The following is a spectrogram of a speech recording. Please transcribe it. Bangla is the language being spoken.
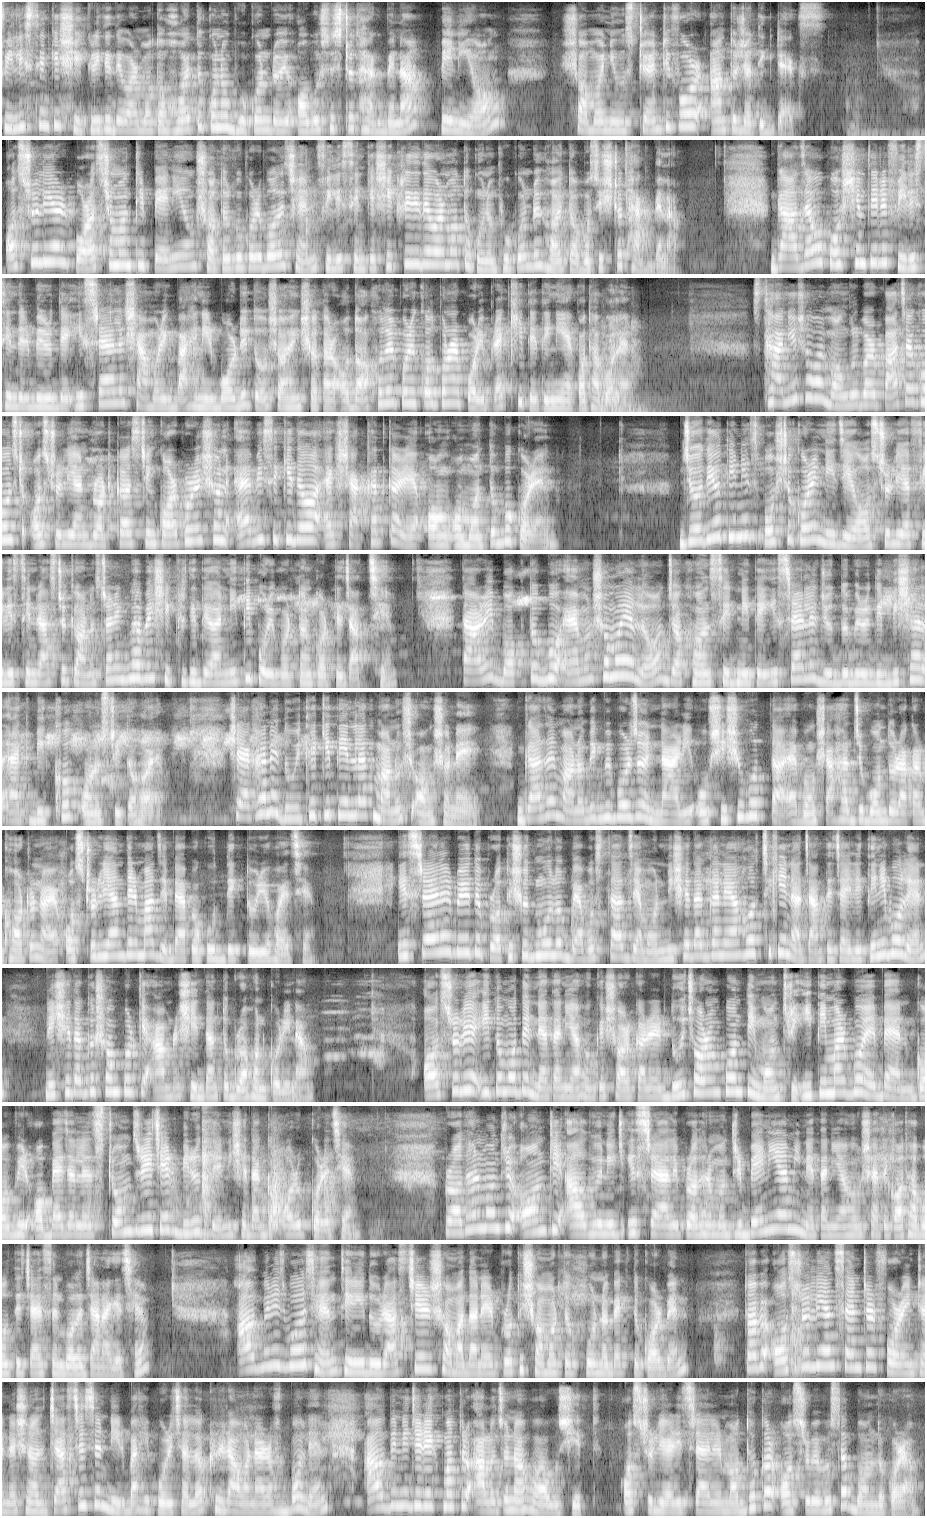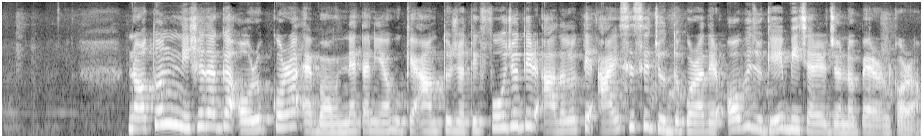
ফিলিস্তিনকে স্বীকৃতি দেওয়ার মতো হয়তো কোনো ভূখণ্ডই অবশিষ্ট থাকবে না। পেনিয়ং, সময় নিউজ টোয়েন্টি ফোর, আন্তর্জাতিক ডেস্ক। অস্ট্রেলিয়ার পররাষ্ট্রমন্ত্রী পেনিয়ং সতর্ক করে বলেছেন, ফিলিস্তিনকে স্বীকৃতি দেওয়ার মতো কোনো ভূখণ্ডই হয়তো অবশিষ্ট থাকবে না। গাজা ও পশ্চিম তীরে ফিলিস্তিনদের বিরুদ্ধে ইসরায়েলের সামরিক বাহিনীর বর্ধিত সহিংসতার ও দখলের পরিকল্পনার পরিপ্রেক্ষিতে তিনি একথা বলেন। স্থানীয় সময় মঙ্গলবার পাঁচ আগস্ট অস্ট্রেলিয়ান ব্রডকাস্টিং কর্পোরেশন এবিসিকে দেওয়া এক সাক্ষাৎকারে অং ও মন্তব্য করেন। যদিও তিনি স্পষ্ট করেননি যে অস্ট্রেলিয়া ফিলিস্তিন রাষ্ট্রকে আনুষ্ঠানিকভাবে স্বীকৃতি দেওয়ার নীতি পরিবর্তন করতে যাচ্ছে। তার এই বক্তব্য এমন সময় এলো যখন সিডনিতে ইসরায়েলের যুদ্ধবিরোধী বিশাল এক বিক্ষোভ অনুষ্ঠিত হয়। সেখানে দুই থেকে তিন লাখ মানুষ অংশ নেয়। গাজায় মানবিক বিপর্যয়, নারী ও শিশু হত্যা এবং সাহায্য বন্ধ রাখার ঘটনায় অস্ট্রেলিয়ানদের মাঝে ব্যাপক উদ্বেগ তৈরি হয়েছে। ইসরায়েলের বিরুদ্ধে প্রতিশোধমূলক ব্যবস্থা যেমন নিষেধাজ্ঞা নেওয়া হচ্ছে কিনা জানতে চাইলে তিনি বলেন, নিষেধাজ্ঞা সম্পর্কে আমরা সিদ্ধান্ত গ্রহণ করি না। অস্ট্রেলিয়া ইতোমধ্যে নেতানিয়াহুকে সরকারের দুই চরমপন্থী মন্ত্রী ইতিমার বয়ে ব্যান গভীর ও বেজালের স্টোমজরিচের বিরুদ্ধে নিষেধাজ্ঞা আরোপ করেছে। প্রধানমন্ত্রী অন্টি আলভিনিজ ইসরায়েলি প্রধানমন্ত্রী বেনিয়ামি নেতানিয়াহুর সাথে কথা বলতে চাইছেন বলে জানা গেছে। আলবেনিজ বলেছেন, তিনি দুই রাষ্ট্রের সমাধানের প্রতি সমর্থক পূর্ণ ব্যক্ত করবেন। তবে অস্ট্রেলিয়ান সেন্টার ফর ইন্টারন্যাশনাল জাস্টিসের নির্বাহী পরিচালক রাওয়ান আরফ বলেন, আলবেনিজের একমাত্র আলোচনা হওয়া উচিত, অস্ট্রেলিয়ার ইসরায়েলের মধ্যকার অস্ত্র ব্যবস্থা বন্ধ করা। নতুন নিষেধাজ্ঞা আরোপ করা এবং নেতানিয়াহুকে আন্তর্জাতিক ফৌজদির আদালতে আইসিসি যুদ্ধাপরাধের অভিযোগে বিচারের জন্য প্রেরণ করা।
